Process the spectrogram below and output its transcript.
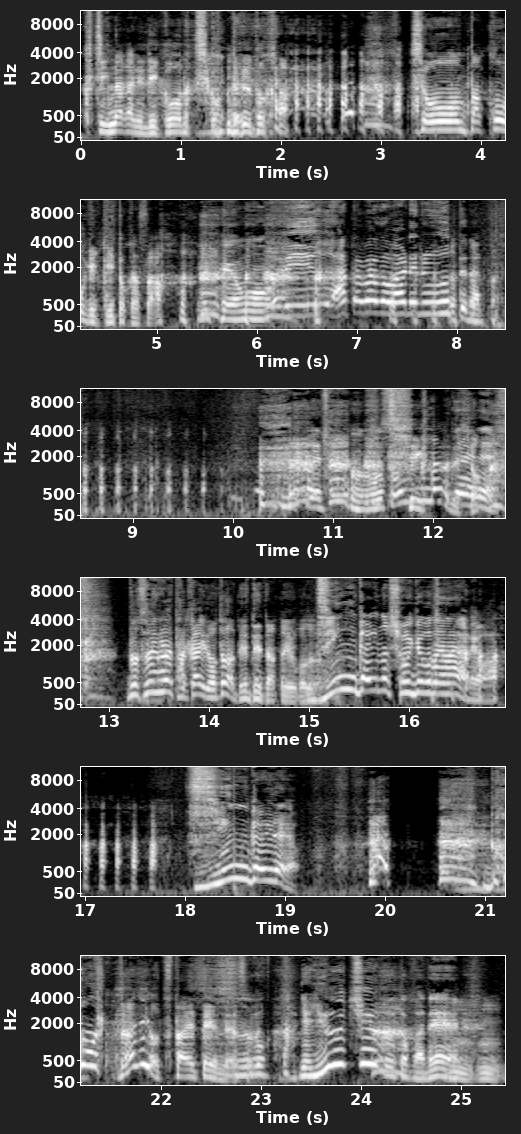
口の中にリコーダー仕込んでるとか、超音波攻撃とかさ。いや、もう、えー頭が割れるってなった。違なうでしょねでもそれぐらい高い音は出てたということです。人外の所業だな、あれは。人外だよ。どう、何を伝えてんだよ、それ。いや、YouTube とかで、うん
